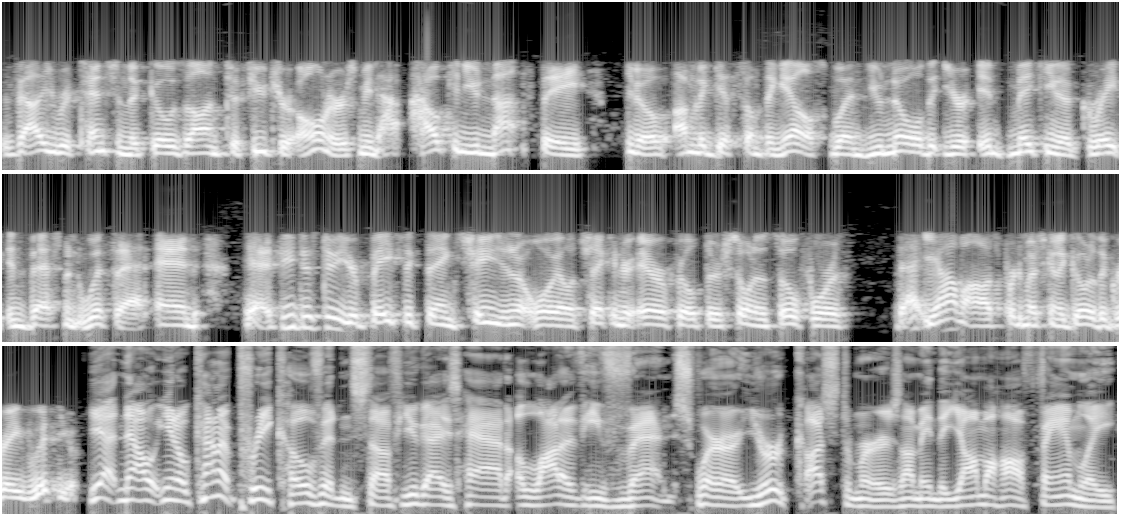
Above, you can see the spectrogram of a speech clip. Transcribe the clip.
value retention that goes on to future owners, I mean, how can you not say, you know, I'm going to get something else when you know that you're making a great investment with that. And yeah, if you just do your basic things, changing the oil, checking your air filter, so on and so forth, that Yamaha is pretty much going to go to the grave with you. Yeah. Now, you know, kind of pre COVID and stuff, you guys had a lot of events where your customers, I mean, the Yamaha family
